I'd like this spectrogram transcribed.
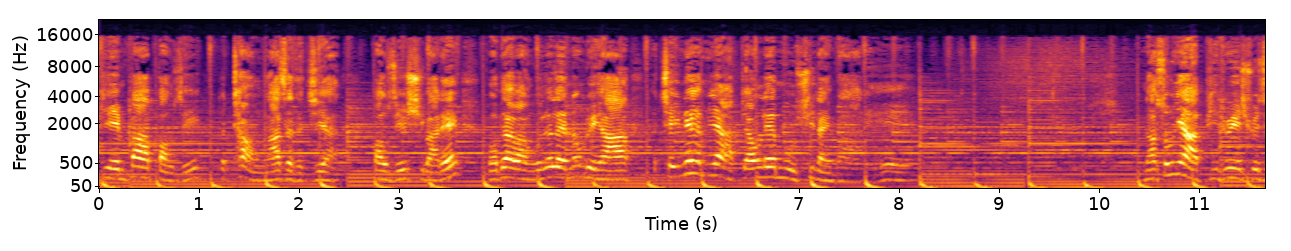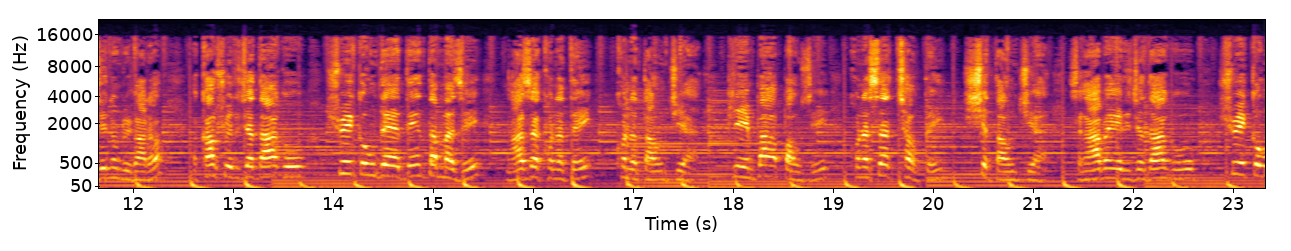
ပြင်ပပေါက်စေ1050ကျပ်ပေါက်စေရှိပါတယ်။ပေါ်ပြပါငွေလဲလဲနှုန်းတွေဟာအချိန်နဲ့အမျှပြောင်းလဲမှုရှိနိုင်ပါတယ်။နောက်ဆုံးရပြည်တွင်းရွှေစင်းနှုန်းတွေကတော့အခောက်ရွှေတစ်ချက်သားကိုရွှေကုံတဲ့အသင်းသတ်မှတ်စေ58သိန်း9000ကျပ်ပြင်ပပေါက်စေ 86သိန်း8000ကျပ်15ပဲတစ်ချက်သားကိုရွှေကုံ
